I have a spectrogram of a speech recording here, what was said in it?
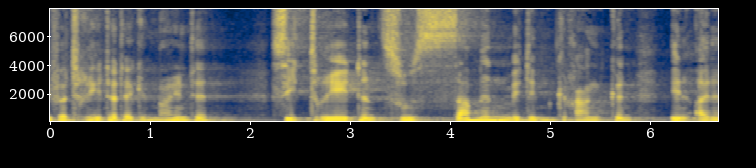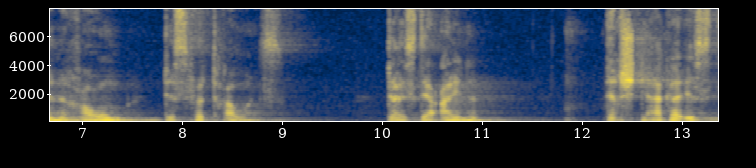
die Vertreter der Gemeinde, sie treten zusammen mit dem Kranken in einen Raum des Vertrauens. Da ist der eine, der stärker ist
